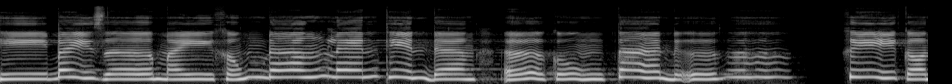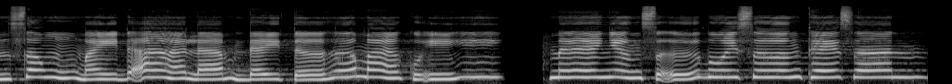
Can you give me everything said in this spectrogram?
thì bây giờ mày không đáng lên thiên đàng ở cùng ta nữa. Khi còn sống, mày đã làm đầy tớ ma quỷ. Mê những sự vui sướng thế gian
